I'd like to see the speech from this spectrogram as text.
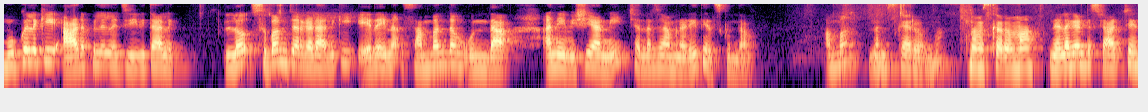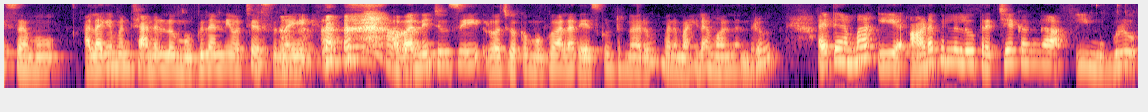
ముగ్గులకి ఆడపిల్లల జీవితాలలో శుభం జరగడానికి ఏదైనా సంబంధం ఉందా అనే విషయాన్ని చంద్రజామని అడిగి తెలుసుకుందాం. అమ్మ నమస్కారం అమ్మ. నమస్కారం అమ్మా. నెలగంట స్టార్ట్ చేసాము. అలాగే మన ఛానల్లో ముగ్గులన్నీ వచ్చేస్తున్నాయి. అవన్నీ చూసి రోజుకొక ముగ్గు అలా వేసుకుంటున్నారు మన మహిళా మనులందరూ. అయితే అమ్మ ఈ ఆడపిల్లలు ప్రత్యేకంగా ఈ ముగ్గులు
